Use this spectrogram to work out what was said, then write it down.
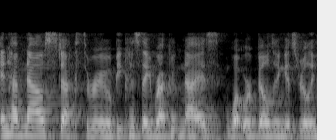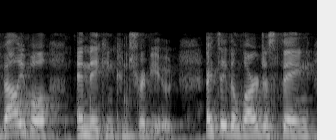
and have now stuck through because they recognize what we're building is really valuable and they can contribute. I'd say the largest thing,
